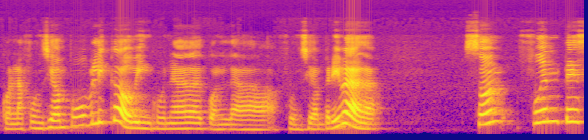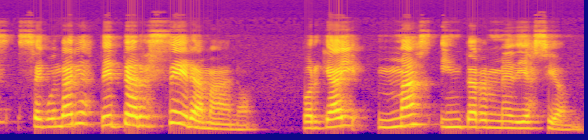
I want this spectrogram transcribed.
con la función pública o vinculadas con la función privada. Son fuentes secundarias de tercera mano, porque hay más intermediación.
